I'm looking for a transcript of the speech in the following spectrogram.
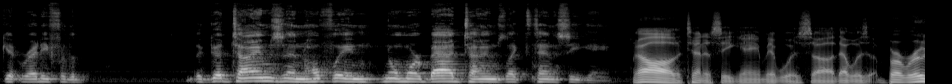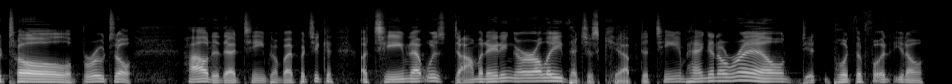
get ready for the the good times and hopefully no more bad times like the tennessee game oh the tennessee game it was uh, that was brutal brutal how did that team come by? But you can a team that was dominating early that just kept a team hanging around, didn't put the foot, you know,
